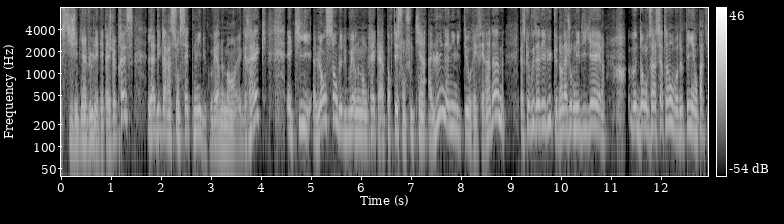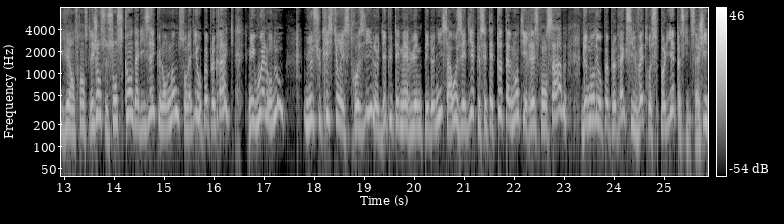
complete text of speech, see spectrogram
si j'ai bien vu les dépêches de presse, la déclaration cette nuit du gouvernement grec, et qui l'ensemble du gouvernement grec a apporté son soutien à l'unanimité au référendum. Parce que vous avez vu que dans la journée d'hier, dans un certain nombre de pays, en particulier en France, les gens se sont scandalisés que l'on demande son avis au peuple grec. Mais où allons-nous? Monsieur Christian Estrosi, le député maire UMP de Nice, a osé dire que c'était totalement irresponsable de demander au peuple grec s'il veut être spolié, parce qu'il s'agit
